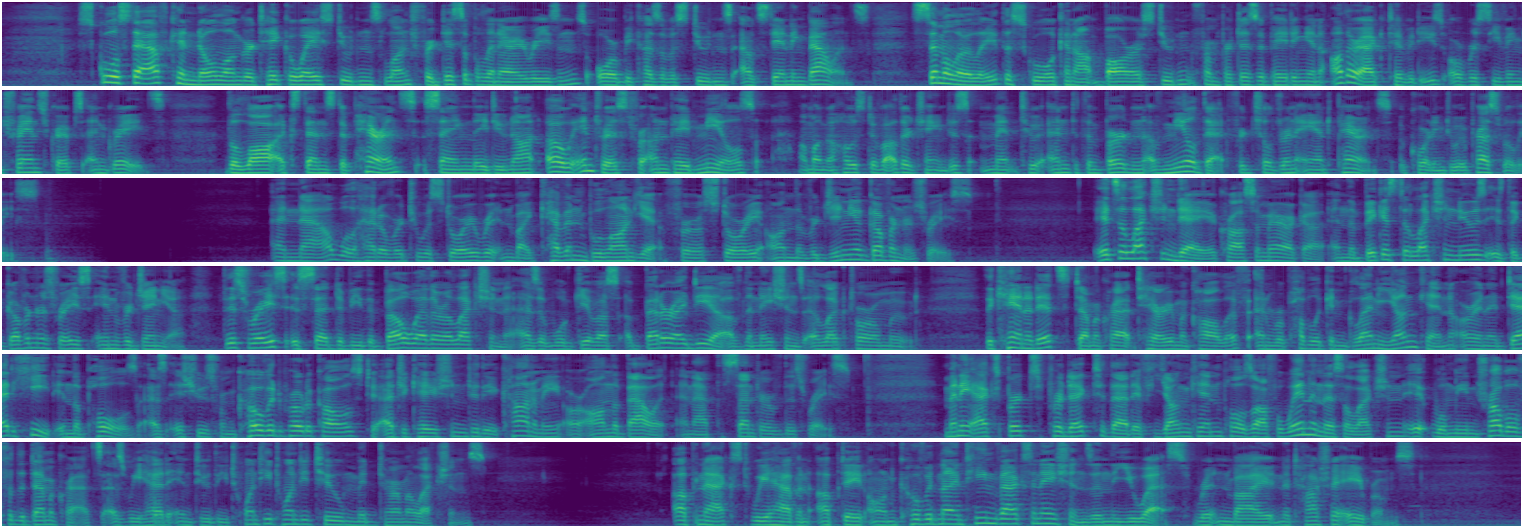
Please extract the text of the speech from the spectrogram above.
School staff can no longer take away students' lunch for disciplinary reasons or because of a student's outstanding balance. Similarly, the school cannot bar a student from participating in other activities or receiving transcripts and grades. The law extends to parents, saying they do not owe interest for unpaid meals, among a host of other changes meant to end the burden of meal debt for children and parents, according to a press release. And now we'll head over to a story written by Kevin Boulandier for a story on the Virginia governor's race. It's election day across America, and the biggest election news is the governor's race in Virginia. This race is said to be the bellwether election as it will give us a better idea of the nation's electoral mood. The candidates, Democrat Terry McAuliffe and Republican Glenn Youngkin, are in a dead heat in the polls as issues from COVID protocols to education to the economy are on the ballot and at the center of this race. Many experts predict that if Youngkin pulls off a win in this election, it will mean trouble for the Democrats as we head into the 2022 midterm elections. Up next, we have an update on COVID 19 vaccinations in the U.S., written by Natasha Abrams.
